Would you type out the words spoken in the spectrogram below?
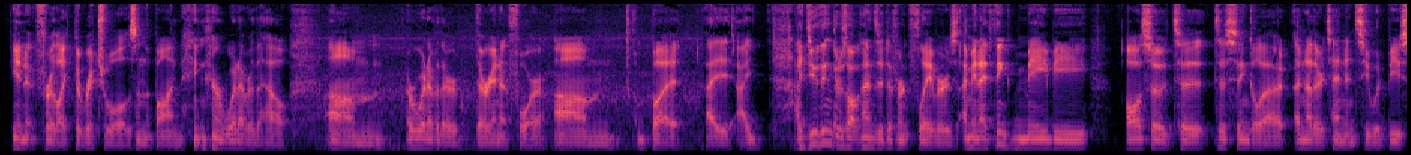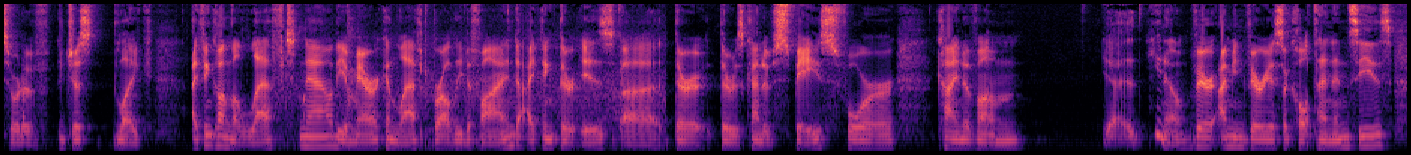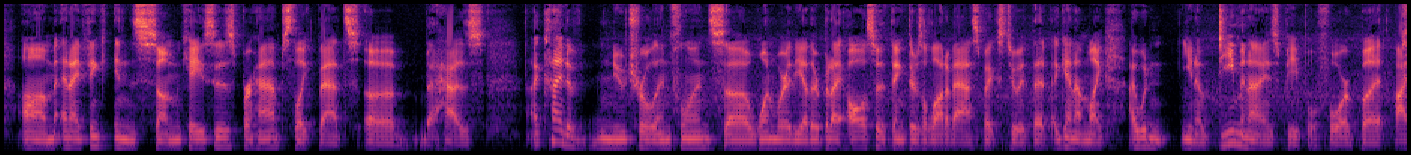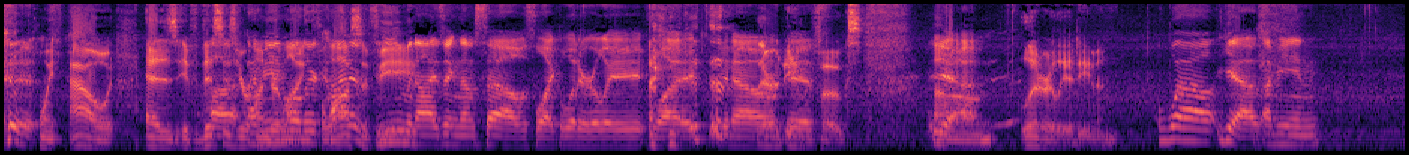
in it for like the rituals and the bonding or whatever the hell, um, or whatever they're they're in it for. Um, but I, I I do think there's all kinds of different flavors. I mean, I think maybe also to to single out another tendency would be sort of just like I think on the left now, the American left broadly defined, I think there is uh, there there's kind of space for kind of um you know, very, I mean, various occult tendencies. Um, and I think in some cases, perhaps like that's, uh, has a kind of neutral influence, uh, one way or the other. But I also think there's a lot of aspects to it that, again, I'm like, I wouldn't, you know, demonize people for, but I point out as if this is Uh, your I mean, underlying well, they're philosophy. kind of demonizing themselves, like literally, like you know, They're demon, folks. Yeah. Um, literally a demon. Well, yeah, I mean,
